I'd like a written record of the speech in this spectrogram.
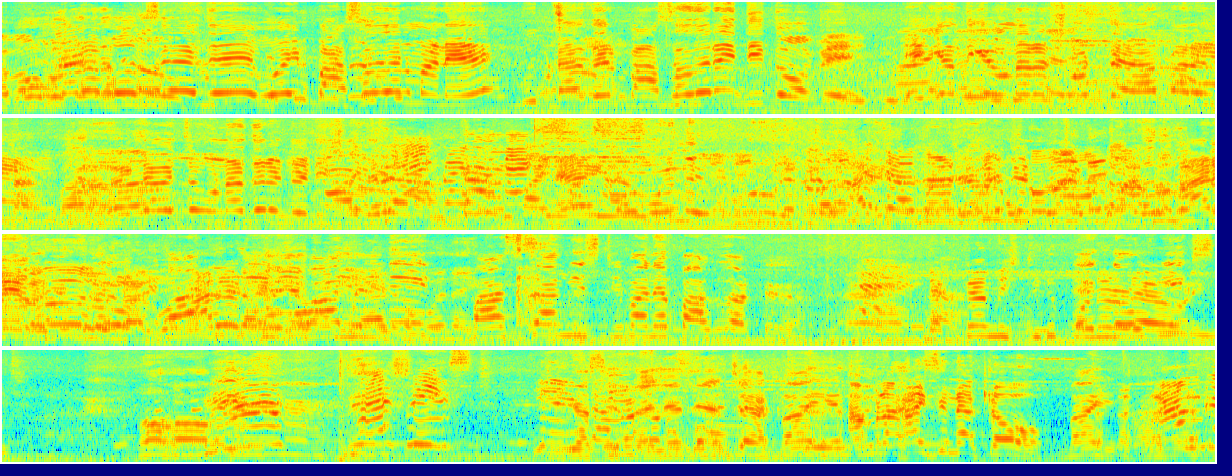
এবং ওনারা বলছে যে ওই পাঁচ হাজার মানে ওনাদের পাঁচ হাজারই দিতে হবে এখান থেকে ওনারা সরতে আর পারেন না এটা হচ্ছে ওনাদের পাঁচটা মিষ্টি মানে পাঁচ হাজার টাকা একটা মিষ্টিতে পনেরো টাকা। ঠিক আছে তাইলে আমরা খাইছি না একটাও ভাই আমরা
